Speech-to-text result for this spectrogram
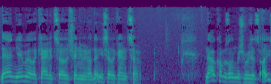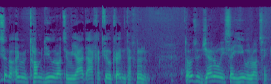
Then, Yemel Lekai Netzar, Sheni Mirah, then you say Lekai Netzar. Now comes along Mishmur says, Oysen o Oimim Tom Yil Rotzim Miyad Achat Fil Kodim Tachnunim. Those who generally say Yil Rotzim,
